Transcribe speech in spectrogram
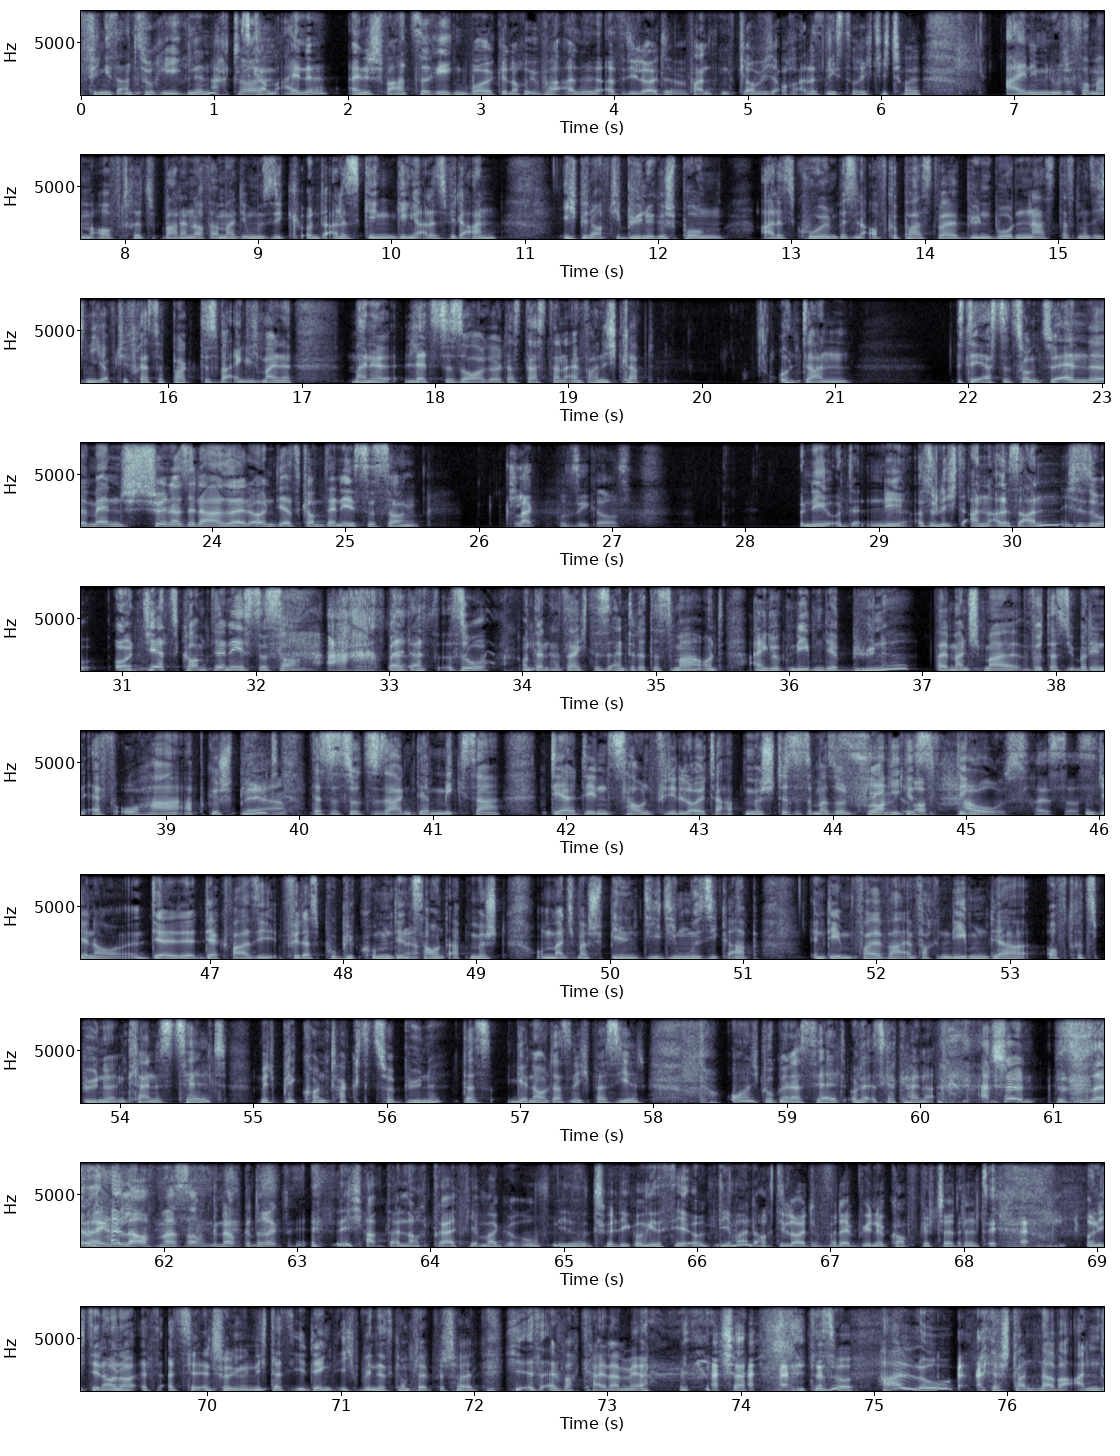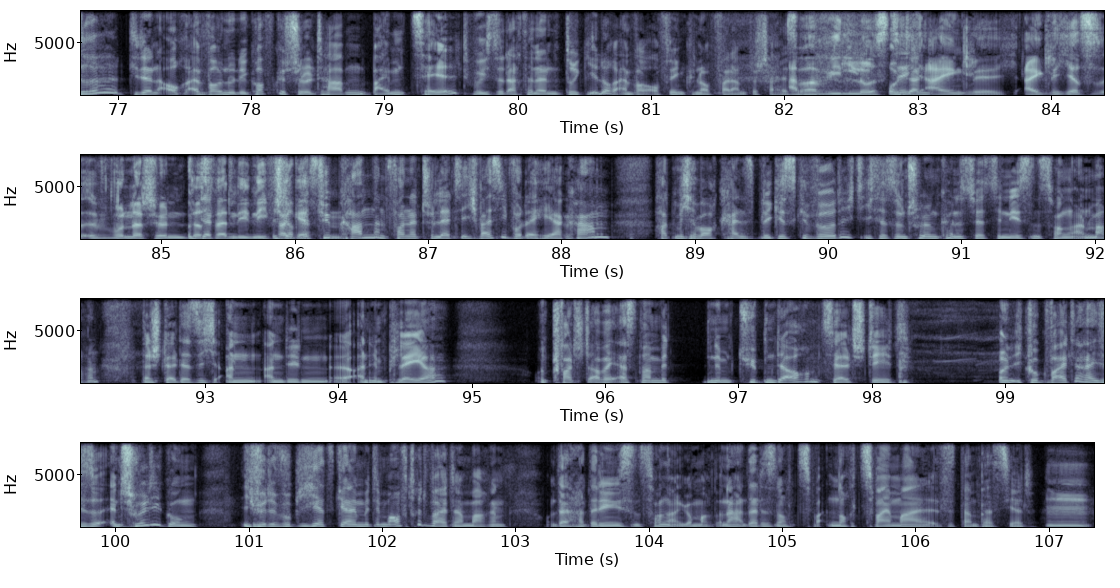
fing es an zu regnen. Ach, toll. Es kam eine, eine schwarze Regenwolke noch über alle. Also die Leute fanden, glaube ich, auch alles nicht so richtig toll. Eine Minute vor meinem Auftritt war dann auf einmal die Musik und alles ging, ging alles wieder an. Ich bin auf die Bühne gesprungen, alles cool, ein bisschen aufgepasst, weil Bühnenboden nass, dass man sich nicht auf die Fresse packt. Das war eigentlich meine, meine letzte Sorge, dass das dann einfach nicht klappt. Und dann ist der erste Song zu Ende. Mensch, schön, dass ihr da seid. Und jetzt kommt der nächste Song. Klack, Musik aus. Nee, und nee, also Licht an, alles an. Ich so, und jetzt kommt der nächste Song. Ach, Weil das, so. Und dann sage ich das ein drittes Mal und ein Glück neben der Bühne, weil manchmal wird das über den FOH abgespielt. Ja. Das ist sozusagen der Mixer, der den Sound für die Leute abmischt. Das ist immer so ein Front flächiges of Ding. House heißt das. Genau, der, der- der quasi für das Publikum den Sound abmischt und manchmal spielen die die Musik ab. In dem Fall war einfach neben der Auftrittsbühne ein kleines Zelt mit Blickkontakt zur Bühne, dass genau das nicht passiert. Und ich gucke in das Zelt und da ist gar keiner. Ach schön. Bist du selber hingelaufen, hast auf den Knopf gedrückt? Ich habe dann noch drei, vier Mal gerufen. Ich so, Entschuldigung, ist hier irgendjemand? Auch die Leute vor der Bühne Kopf geschüttelt. Und ich denen auch noch erzählt, Entschuldigung, nicht, dass ihr denkt, ich bin jetzt komplett bescheuert. Hier ist einfach keiner mehr. das so, hallo. Da standen aber andere, die dann auch einfach nur den Kopf geschüttelt haben beim Zelt, wo ich so dachte, dann drückt ihr doch einfach auf den Knopf, verdammte Scheiße. Aber wie lustig dann- eigentlich. Eigentlich ist äh, wunderschön, das der- werden die nie ich glaub, der vergessen. Typ kam dann von der Toilette, ich weiß nicht, wo der herkam, hat mich aber auch keines Blickes gewürdigt. Ich dachte, so, Entschuldigung, könntest du jetzt den nächsten Song anmachen? Dann stellt er sich an, an, den, äh, an den Player und quatscht aber erstmal mit einem Typen, der auch im Zelt steht. Und ich guck weiter rein, ich so, Entschuldigung, ich würde wirklich jetzt gerne mit dem Auftritt weitermachen. Und dann hat er den nächsten Song angemacht. Und dann hat er das noch, zwei, noch zweimal ist es dann passiert. Mm.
